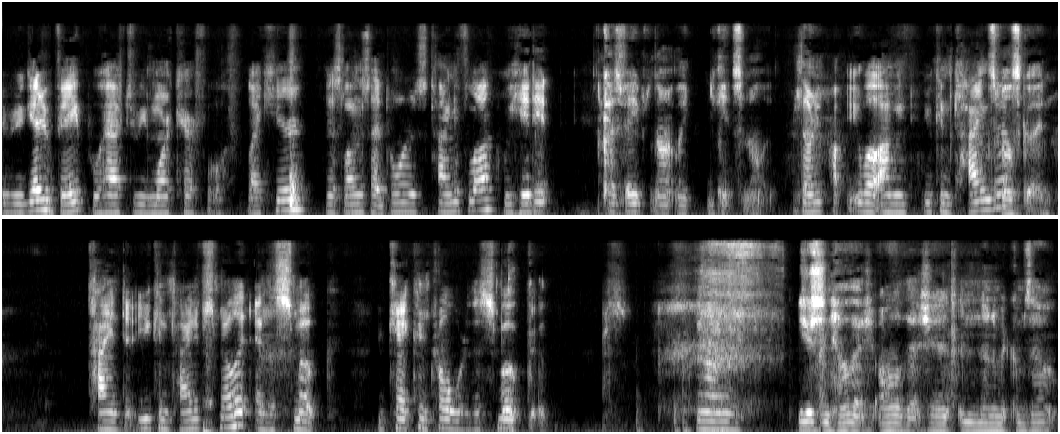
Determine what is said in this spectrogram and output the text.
If you get a vape, we'll have to be more careful. Like here, as long as that door is kind of locked, we hit it. Because vape's not like you can't smell it. The only pro- well, I mean, you can kind It of, smells good. kind of, you can kind of smell it, and the smoke. You can't control where the smoke goes. You know what I mean? You just inhale that, sh- all of that shit, and none of it comes out.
